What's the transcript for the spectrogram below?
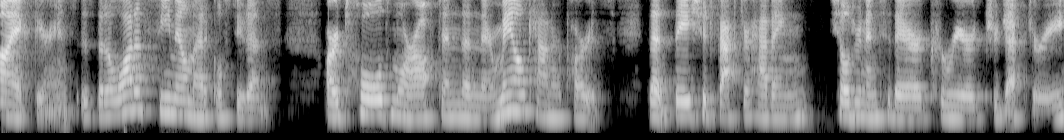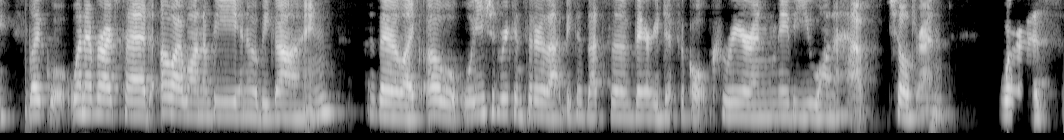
my experience is that a lot of female medical students are told more often than their male counterparts that they should factor having children into their career trajectory. Like whenever I've said, "Oh, I want to be an OB/GYN," they're like, "Oh, well you should reconsider that because that's a very difficult career and maybe you want to have children." Whereas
